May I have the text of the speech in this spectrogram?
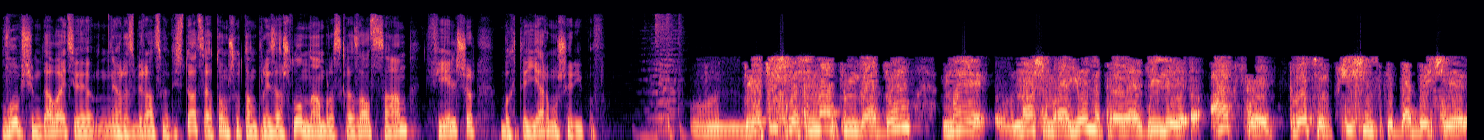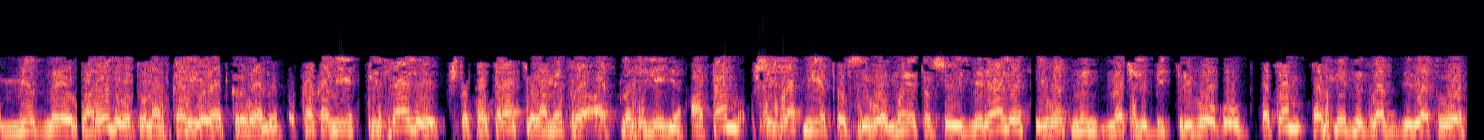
В общем, давайте м, разбираться в этой ситуации. О том, что там произошло, нам рассказал сам фельдшер Бахтияр Мушерипов. В 2018 году мы в нашем районе проводили акции против хищнической добычи медной породы. Вот у нас карьеры открывали. Как они писали, что полтора километра от населения. А там 60 метров всего. Мы это все измеряли, и вот мы начали бить тревогу. Потом последний 29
